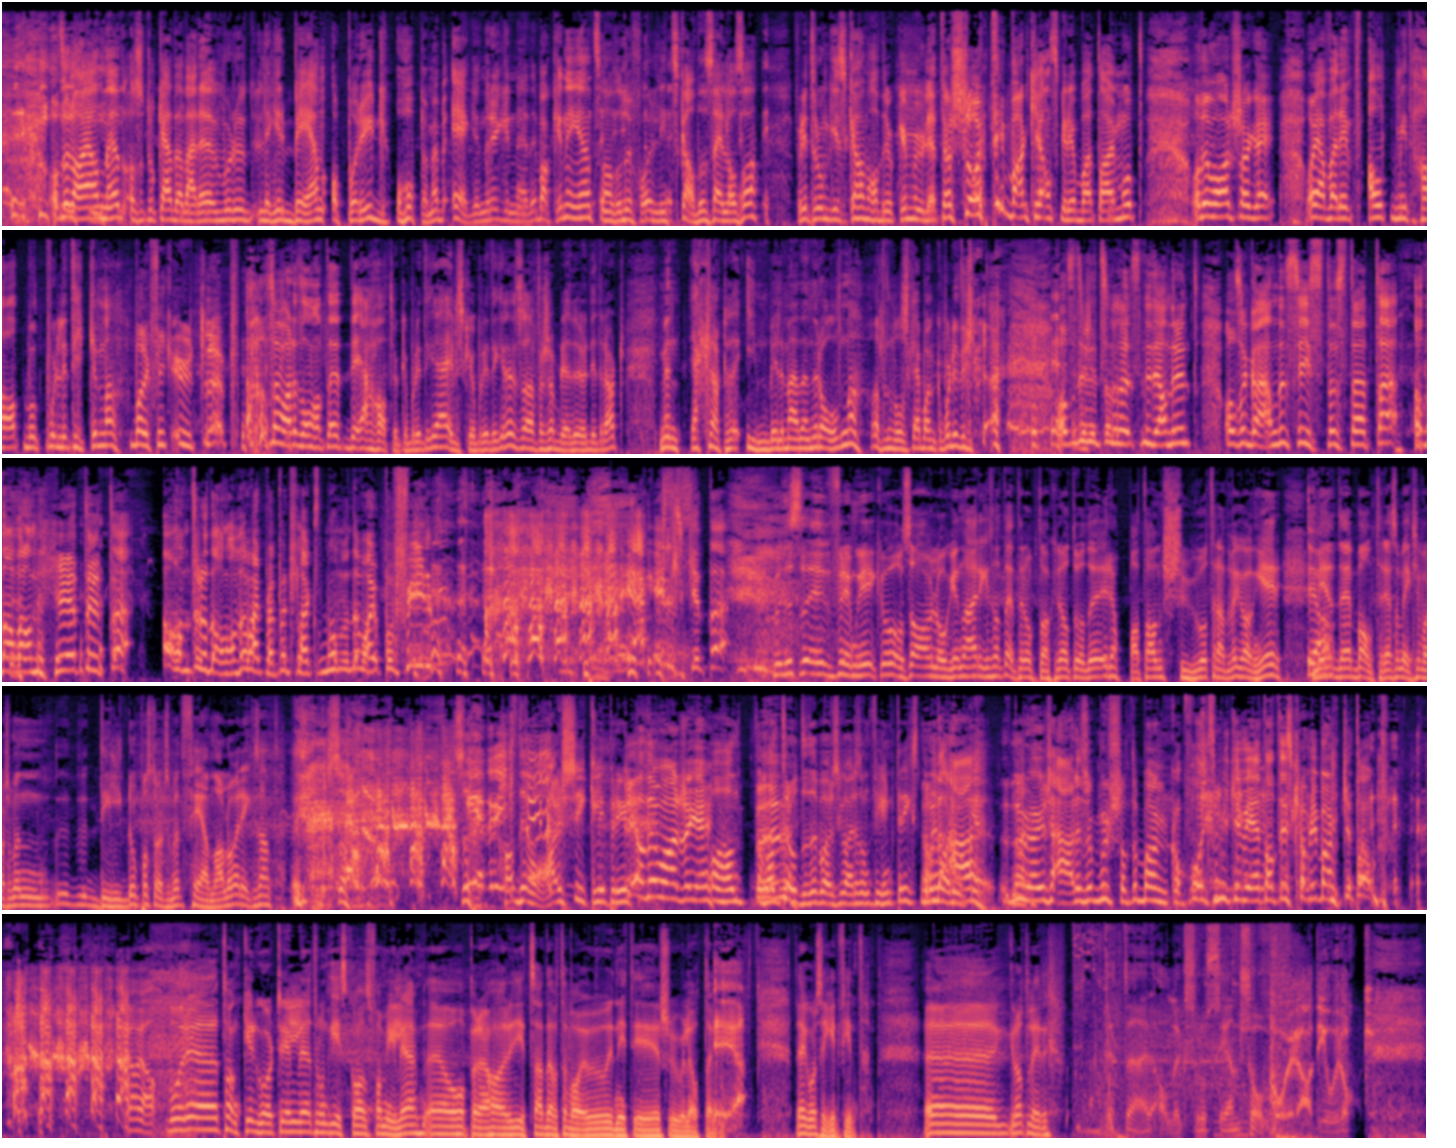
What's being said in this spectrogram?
Og så la jeg han ned, og så tok jeg det der hvor du legger ben oppå rygg og hopper med egen rygg ned i bakken, ingen, sånn at du får litt skade selv også. Fordi Trond Giske han hadde jo ikke mulighet til å slå tilbake, han skulle jo bare ta imot. Og det var så gøy. Og jeg bare, alt mitt hat mot politikken da, bare fikk utløp. Og så var det sånn at det, det, jeg hater jo ikke politikere, jeg elsker jo politikere, så derfor så ble det jo litt rart. Men jeg klarte å innbille meg den rollen da, at nå skal jeg banke politikere. Og så til slutt så snudde jeg han rundt, og så ga jeg han det siste støtet, og da var han helt ute. Og han trodde han hadde vært med på et slagsmål, men det var jo på film! jeg elsket det! Men det fremgikk jo også av loggen her sant, etter opptakene at du hadde rappet han 37 ganger Ja. med det balltreet som egentlig var som en dildo på størrelse med et fenalår, ikke sant? Så, så han, det var skikkelig pryl. Ja, det var så gøy. Og han, han trodde det bare skulle være sånn filmtriks, men Men det det var det er, ikke. noen ganger så er det så morsomt å banke opp folk som ikke vet at de skal bli banket opp. Ja, ja. Våre tanker går til Trond Giske og hans familie, eh, og håper det har gitt seg. Dette var jo i 97 eller 8 eller Ja. Det går sikkert fint. Uh, gratulerer. Dette er Alex Rosén Show på Radio Rock.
